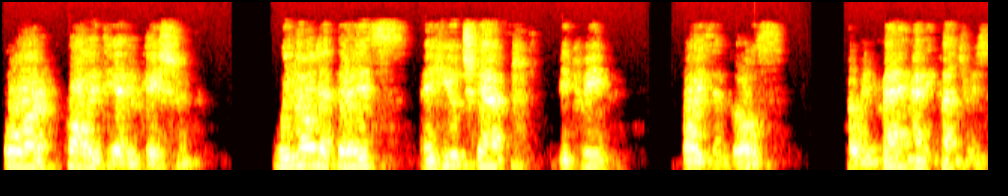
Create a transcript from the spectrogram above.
or quality education. We know that there is a huge gap between boys and girls. So in many, many countries,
